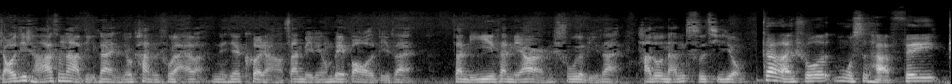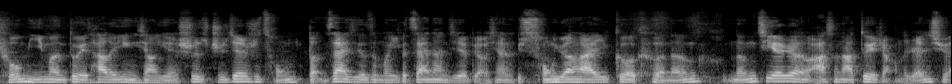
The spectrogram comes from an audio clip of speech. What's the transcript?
找几场阿森纳比赛你就看得出来了。那些客场三比零被爆的比赛。三比一、三比二输的比赛，他都难辞其咎。该来说，穆斯塔菲球迷们对他的印象也是直接是从本赛季的这么一个灾难级的表现，从原来一个可能能接任阿森纳队长的人选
